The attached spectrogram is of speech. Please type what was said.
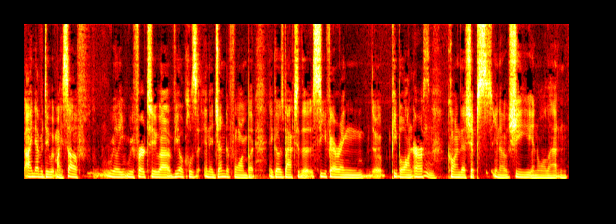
I never do it myself, really refer to uh, vehicles in a gender form, but it goes back to the seafaring uh, people on Earth hmm. calling their ships, you know, she and all that. And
